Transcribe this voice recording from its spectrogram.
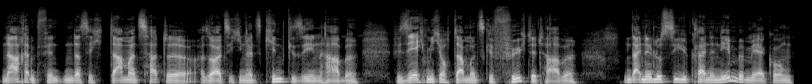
nachempfinden, das ich damals hatte, also als ich ihn als Kind gesehen habe, wie sehr ich mich auch damals gefürchtet habe. Und eine lustige kleine Nebenbemerkung.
